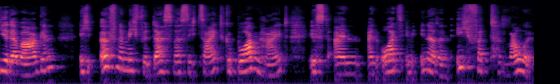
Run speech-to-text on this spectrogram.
hier der Wagen, ich öffne mich für das, was sich zeigt. Geborgenheit ist ein, ein Ort im Inneren. Ich vertraue.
